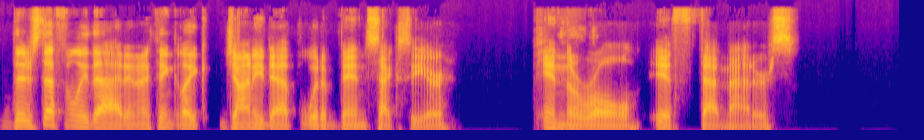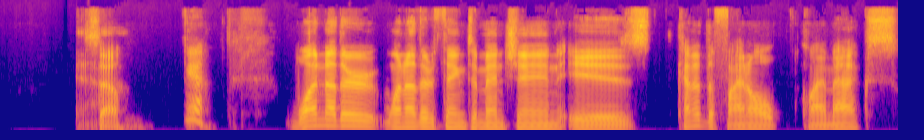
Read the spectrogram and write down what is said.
There's definitely that, and I think like Johnny Depp would have been sexier in the role if that matters. Yeah. So, yeah. One other one other thing to mention is kind of the final climax.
